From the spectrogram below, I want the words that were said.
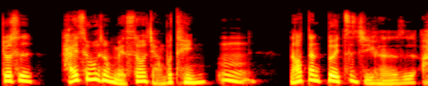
就是孩子为什么每次都讲不听？嗯，然后但对自己可能是啊。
